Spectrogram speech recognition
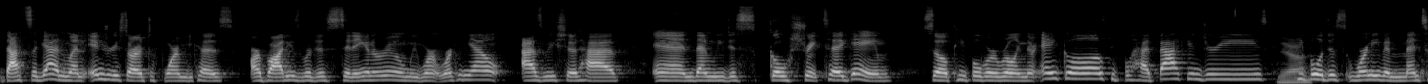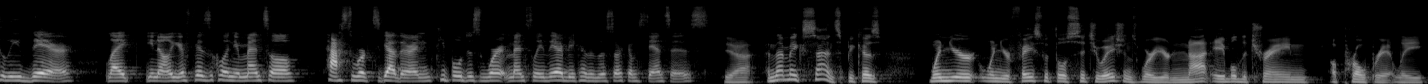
that's again when injuries started to form because our bodies were just sitting in a room, we weren't working out as we should have, and then we just go straight to a game. So people were rolling their ankles, people had back injuries, yeah. people just weren't even mentally there like you know your physical and your mental has to work together and people just weren't mentally there because of the circumstances. Yeah and that makes sense because when you're when you're faced with those situations where you're not able to train appropriately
